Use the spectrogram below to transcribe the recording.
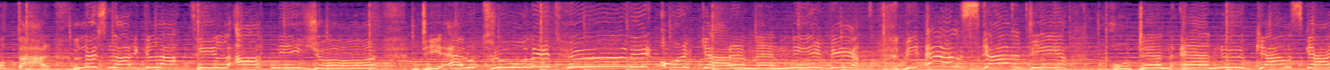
låtar, Lyssnar glatt till allt ni gör. Det är otroligt hur ni orkar, men ni vet, vi älskar det. Podden är nu ganska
